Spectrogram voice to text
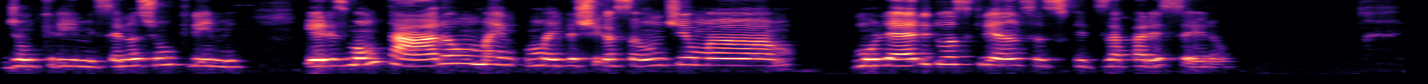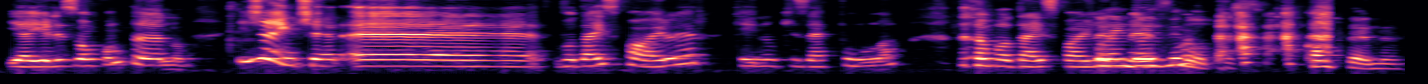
de um crime, cenas de um crime. E eles montaram uma, uma investigação de uma mulher e duas crianças que desapareceram. E aí eles vão contando. E, gente, é... vou dar spoiler, Quem não quiser, pula. Vou dar spoiler Pula em mesmo. dois minutos, contando.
